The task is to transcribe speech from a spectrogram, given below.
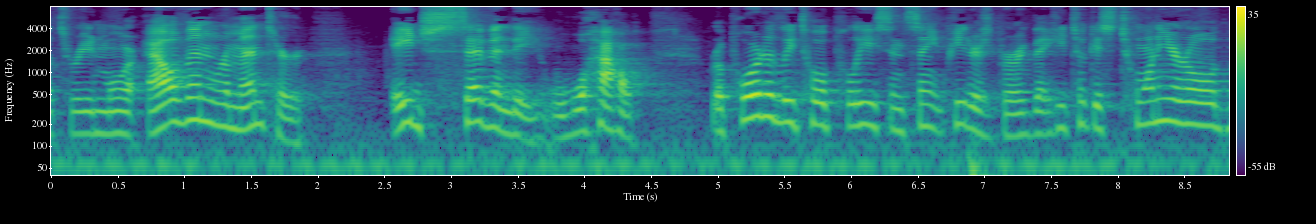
let's read more. Alvin Rementer, age 70, wow, reportedly told police in St. Petersburg that he took his 20 year old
